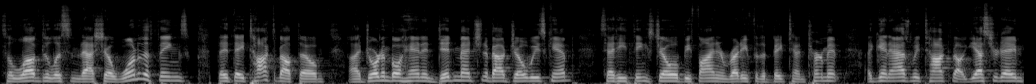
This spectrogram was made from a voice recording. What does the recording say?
So love to listen to that show. One of the things that they talked about, though, uh, Jordan Bohannon did mention about Joe Wieskamp, said he thinks Joe will be fine and ready for the Big Ten tournament. Again, as we talked about yesterday,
